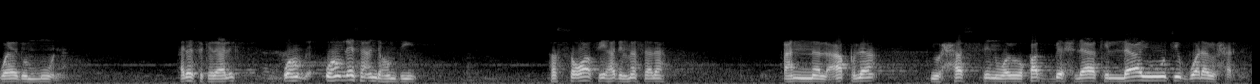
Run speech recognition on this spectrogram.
ويذمونه. أليس كذلك؟ وهم, وهم ليس عندهم دين. فالصواب في هذه المسألة أن العقل يحسن ويقبح لكن لا يوجب ولا يحرم.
